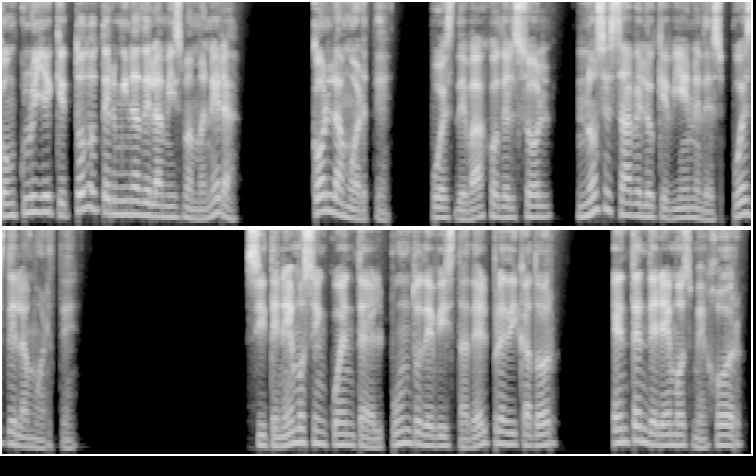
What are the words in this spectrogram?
concluye que todo termina de la misma manera, con la muerte, pues debajo del sol no se sabe lo que viene después de la muerte. Si tenemos en cuenta el punto de vista del predicador, entenderemos mejor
